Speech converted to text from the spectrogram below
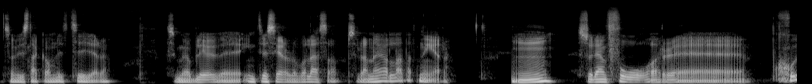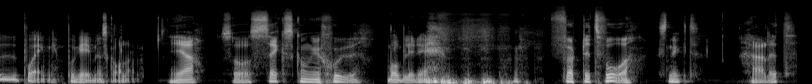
som vi snackade om lite tidigare, som jag blev eh, intresserad av att läsa, så den har jag laddat ner. Mm. Så den får eh, sju poäng på gamerskalan. Ja, så 6 gånger 7. Vad blir det? 42. Snyggt. Härligt.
